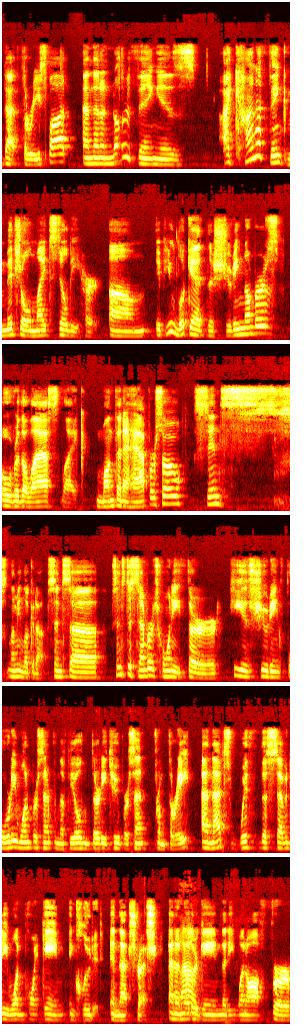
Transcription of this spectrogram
that three spot. And then another thing is I kind of think Mitchell might still be hurt. Um, if you look at the shooting numbers over the last like month and a half or so, since let me look it up. Since uh, since December 23rd, he is shooting 41% from the field and 32% from three, and that's with the 71 point game included in that stretch, and another wow. game that he went off for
